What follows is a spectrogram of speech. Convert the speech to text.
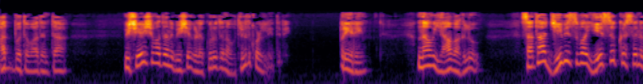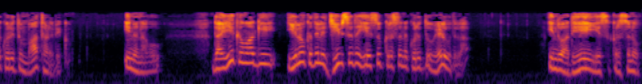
ಅದ್ಭುತವಾದಂತಹ ವಿಶೇಷವಾದ ವಿಷಯಗಳ ಕುರಿತು ನಾವು ತಿಳಿದುಕೊಳ್ಳಲಿದ್ದೇವೆ. ಪ್ರಿಯರೇ, ನಾವು ಯಾವಾಗಲೂ ಸದಾ ಜೀವಿಸುವ ಯೇಸು ಕ್ರಿಸ್ತನ ಕುರಿತು ಮಾತಾಡಬೇಕು. ಇನ್ನು ನಾವು ದೈಹಿಕವಾಗಿ ಈ ಲೋಕದಲ್ಲಿ ಜೀವಿಸಿದ ಯೇಸು ಕ್ರಿಸ್ತನ ಕುರಿತು ಹೇಳುವುದಿಲ್ಲ. ಇಂದು ಅದೇ ಯೇಸು ಕ್ರಿಸ್ತನು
